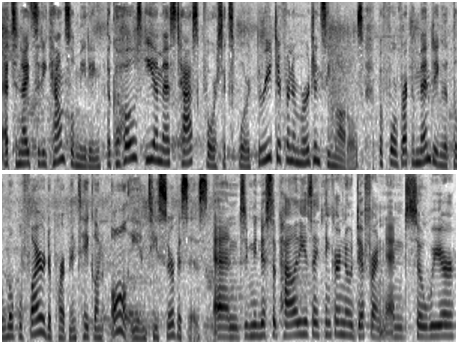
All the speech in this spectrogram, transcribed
At tonight's City Council meeting, the Cohoes EMS Task Force explored three different emergency models before recommending that the local fire department take on all EMT services. And municipalities, I think, are no different. And so we're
